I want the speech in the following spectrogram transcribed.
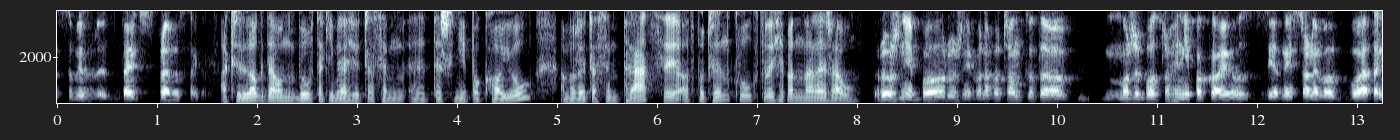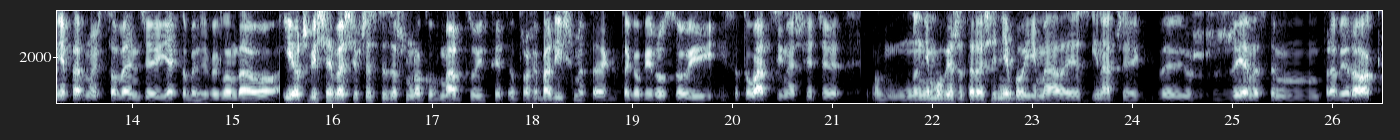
sobie zdać sprawę sprawę z tego. A czy lockdown był w takim razie czasem e, też niepokoju, a może czasem pracy, odpoczynku, który się panu należał? Różnie, było różnie, bo na początku to może było trochę niepokoju z jednej strony, bo była ta niepewność, co będzie i jak to będzie wyglądało. I oczywiście chyba się wszyscy w zeszłym roku w marcu i w kwietniu trochę baliśmy te, tego wirusu i, i, sytuacji na świecie. No, no, nie mówię, że teraz się nie boimy, ale jest inaczej. Już żyjemy z tym prawie rok,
